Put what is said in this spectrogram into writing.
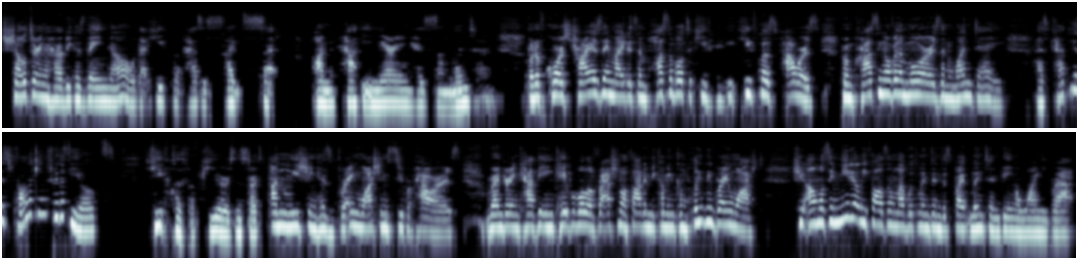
sheltering her because they know that Heathcliff has his sights set on Kathy marrying his son Linton. But of course, try as they might, it's impossible to keep Heathcliff's powers from crossing over the moors. And one day, as Kathy is frolicking through the fields, Heathcliff appears and starts unleashing his brainwashing superpowers, rendering Kathy incapable of rational thought and becoming completely brainwashed. She almost immediately falls in love with Linton despite Linton being a whiny brat.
